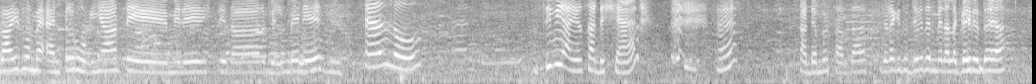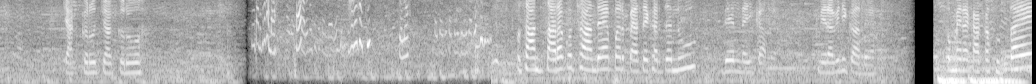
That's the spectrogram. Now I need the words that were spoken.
ਗਾਇਜ਼ ਹੁਣ ਮੈਂ ਐਂਟਰ ਹੋ ਗਈ ਆ ਤੇ ਮੇਰੇ ਰਿਸ਼ਤੇਦਾਰ ਮਿਲ ਪਏ ਨੇ। ਹੈਲੋ ਤੁਸੀਂ ਵੀ ਆਏ ਸਾਡੇ ਸ਼ਹਿਰ। ਹੈ? ਸਾਡੇ ਅੰਮ੍ਰਿਤਸਰ ਦਾ, ਜਿਹੜਾ ਕਿ ਦੂਜੇ ਦਿਨ ਮੇਲਾ ਲੱਗਾ ਹੀ ਰਹਿੰਦਾ ਆ। ਚੈੱਕ ਕਰੋ ਚੈੱਕ ਕਰੋ। ਪਸੰਦ ਸਾਰਾ ਕੁਝ ਆਂਦਾ ਹੈ, ਪਰ ਪੈਸੇ ਖਰਚਣ ਨੂੰ ਦਿਲ ਨਹੀਂ ਕਰ ਰਿਹਾ। ਮੇਰਾ ਵੀ ਨਹੀਂ ਕਰ ਰਿਹਾ। ਸੋ ਮੇਰਾ ਕਾਕਾ ਸੁੱਤਾ ਹੈ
